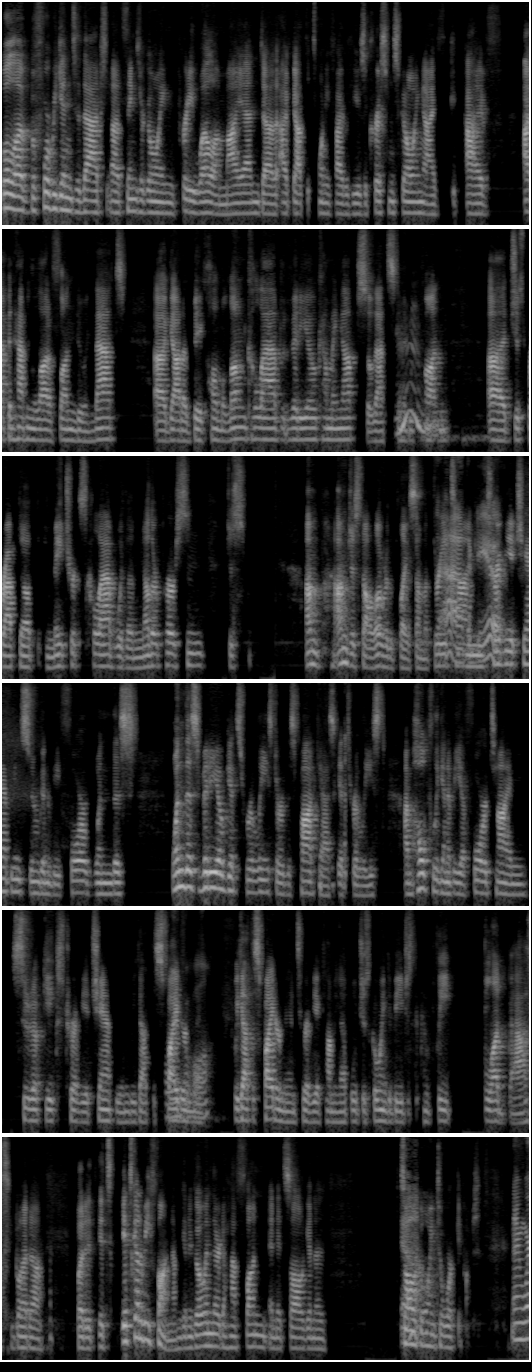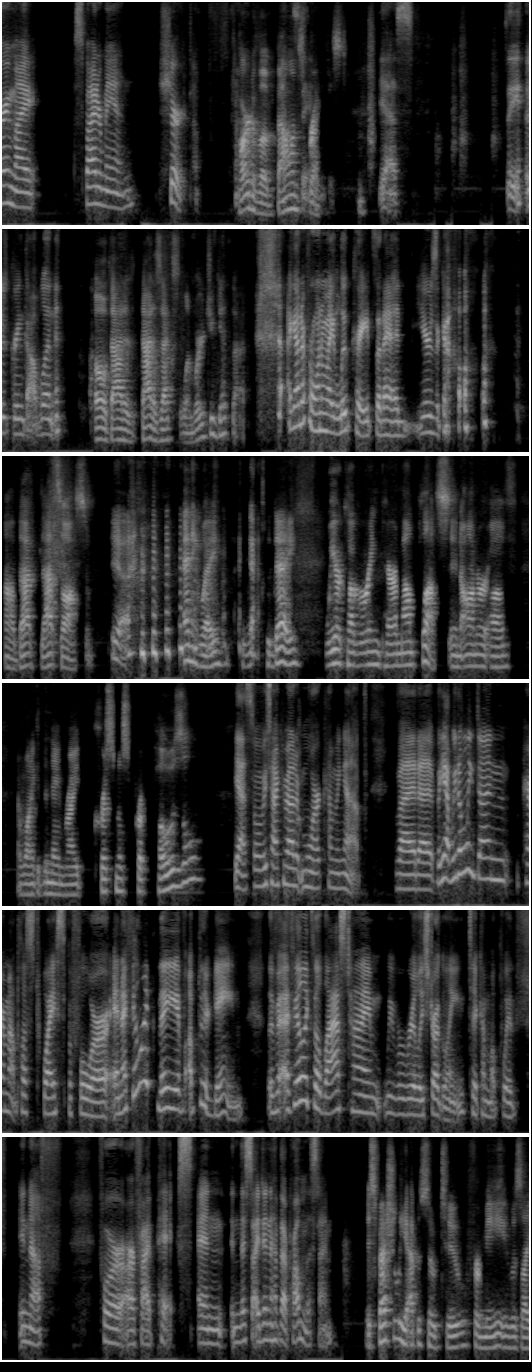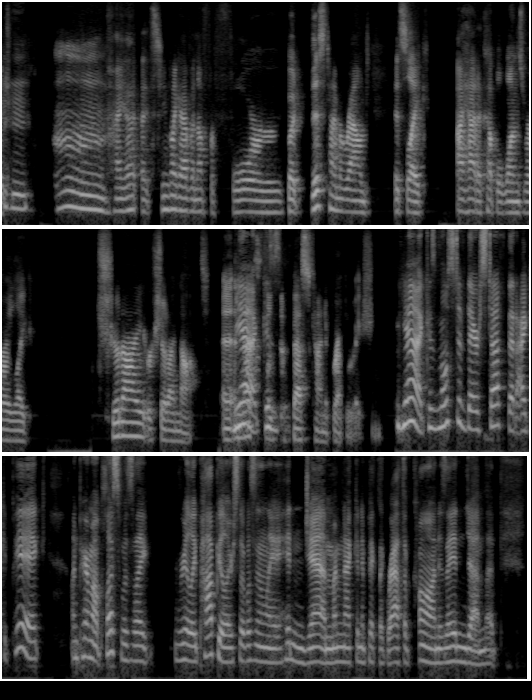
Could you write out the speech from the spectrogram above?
Well, uh, before we get into that, uh, things are going pretty well on my end. Uh, I've got the 25 reviews of Christmas going. I've I've I've been having a lot of fun doing that. Uh, got a big Home Alone collab video coming up, so that's gonna mm. be fun. Uh, just wrapped up Matrix collab with another person. Just I'm I'm just all over the place. I'm a three-time yeah, trivia champion. Soon going to be four when this when this video gets released or this podcast gets released. I'm hopefully going to be a four-time Suit Up Geeks trivia champion. We got the Spider-Man. We got the Spider-Man trivia coming up, which is going to be just a complete bloodbath, but uh, but it, it's it's gonna be fun. I'm gonna go in there to have fun, and it's all gonna it's yeah. all going to work out. And I'm wearing my Spider-Man shirt. Part of a balanced breakfast. Yes. See, there's Green Goblin. Oh, that is that is excellent. Where did you get that? I got it from one of my loot crates that I had years ago. oh, that that's awesome. Yeah. anyway, yeah. today we are covering Paramount Plus in honor of, I want to get the name right, Christmas Proposal. Yes, we'll be talking about it more coming up. But uh, but yeah, we'd only done Paramount Plus twice before, and I feel like they have upped their game. I feel like the last time we were really struggling to come up with enough for our five picks, and in this I didn't have that problem this time. Especially episode two for me, it was like mm-hmm. Mm, I got, it seems like I have enough for four, but this time around, it's like I had a couple ones where like, should I or should I not? And, and yeah, because like the best kind of preparation. Yeah, because most of their stuff that I could pick on Paramount Plus was like really popular, so it wasn't like a hidden gem. I'm not going to pick like Wrath of Khan as a hidden gem that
